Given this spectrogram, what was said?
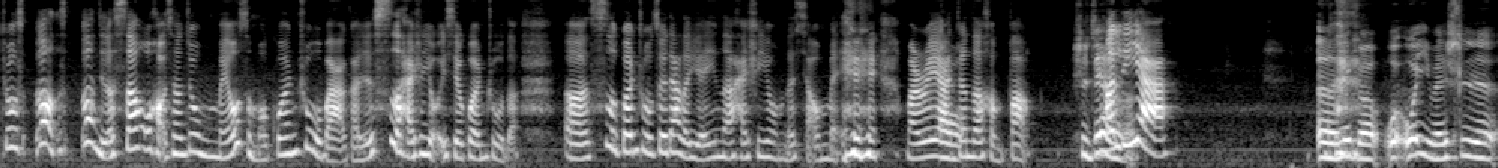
就浪浪姐的三，我好像就没有怎么关注吧，感觉四还是有一些关注的。呃，四关注最大的原因呢，还是因为我们的小美，Maria 真的很棒。是这样的。玛利亚。呃，那个我我以为是，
